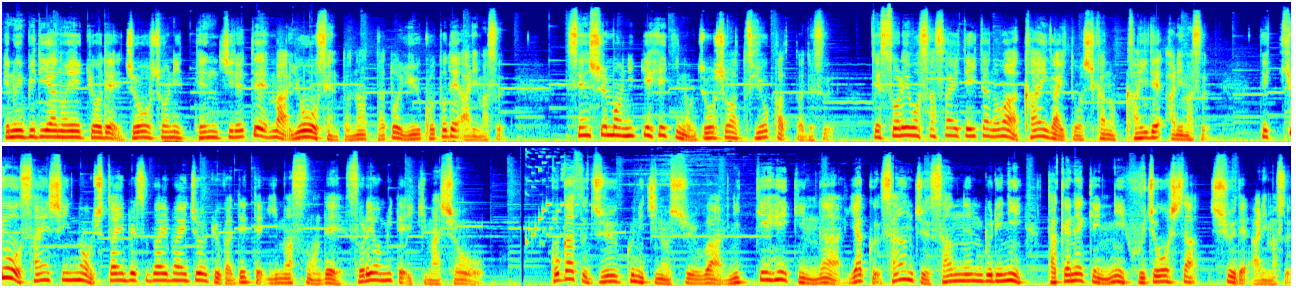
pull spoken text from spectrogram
NVIDIA の影響で上昇に転じれて、まあ、陽線となったということであります。先週も日経平均の上昇は強かったです。で、それを支えていたのは海外投資家の買いであります。で、今日最新の主体別売買状況が出ていますので、それを見ていきましょう。5月19日の週は日経平均が約33年ぶりに高値圏に浮上した週であります。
